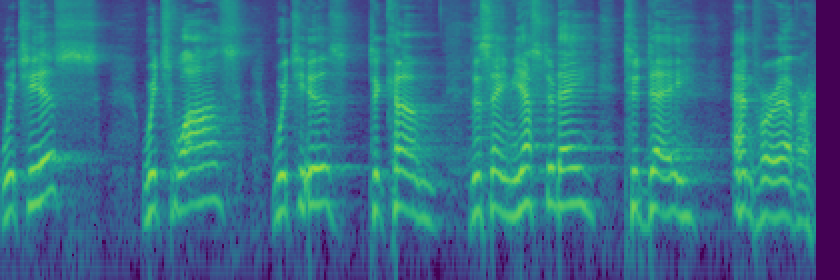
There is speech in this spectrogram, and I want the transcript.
which is, which was, which is to come, the same yesterday, today, and forever.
